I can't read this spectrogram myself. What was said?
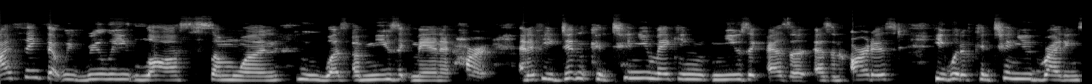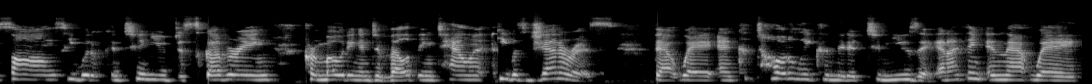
I think that we really lost someone who was a music man at heart. And if he didn't continue making music as a as an artist, he would have continued writing songs, he would have continued discovering, promoting and developing talent. He was generous that way and totally committed to music. And I think in that way,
